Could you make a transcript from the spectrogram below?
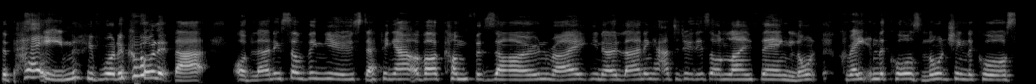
the pain, if we want to call it that, of learning something new, stepping out of our comfort zone, right? You know, learning how to do this online thing, launch, creating the course, launching the course,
